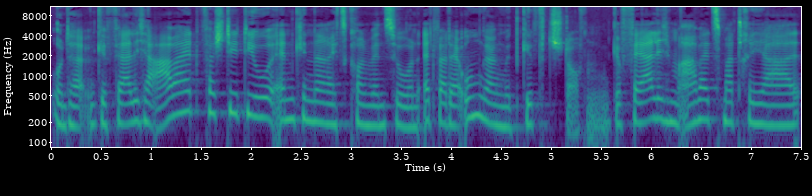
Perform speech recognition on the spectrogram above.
Unter gefährlicher Arbeit versteht die UN-Kinderrechtskonvention etwa der Umgang mit Giftstoffen, gefährlichem Arbeitsmaterial,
